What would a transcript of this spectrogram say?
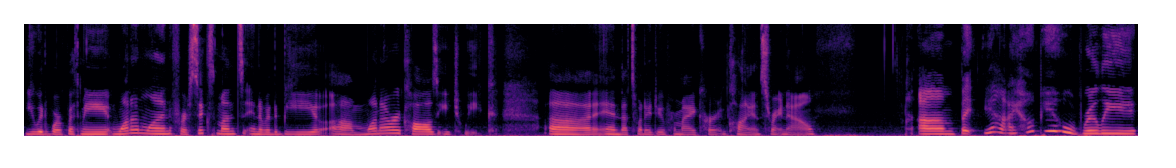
You would work with me one on one for six months and it would be um, one hour calls each week. Uh, and that's what I do for my current clients right now. Um, but yeah, I hope you really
